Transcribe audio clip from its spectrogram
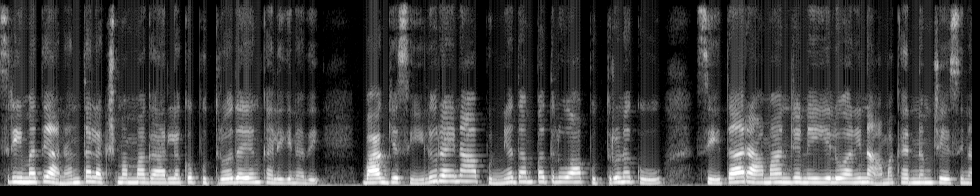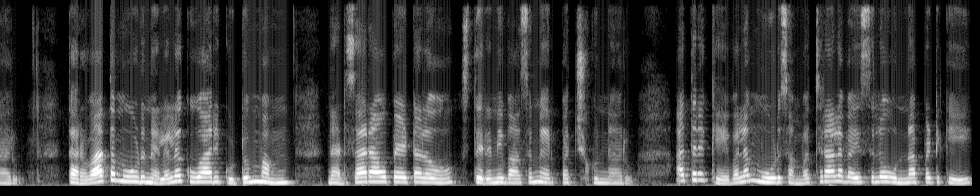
శ్రీమతి అనంత లక్ష్మమ్మ గార్లకు పుత్రోదయం కలిగినది. భాగ్యశీలురైన ఆ పుణ్య దంపతులు ఆ పుత్రునకు సీతారామాంజనేయులు అని నామకరణం చేసినారు. తర్వాత మూడు నెలలకు వారి కుటుంబం నరసారావుపేటలో స్థిర నివాసం ఏర్పరచుకున్నారు. అతను కేవలం మూడు సంవత్సరాల వయసులో ఉన్నప్పటికీ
